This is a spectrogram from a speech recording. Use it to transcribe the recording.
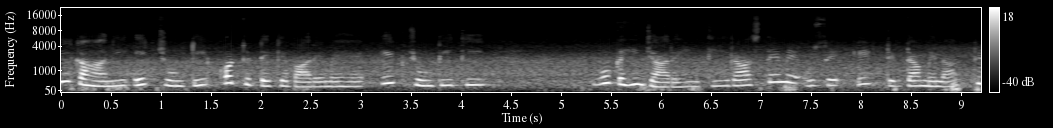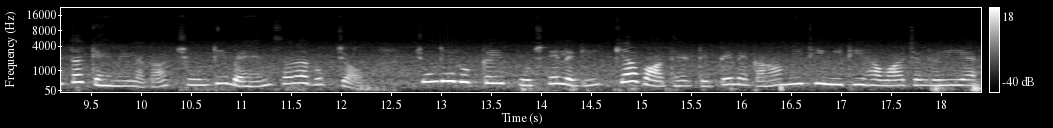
ये कहानी एक चूंटी और टिड्डे के बारे में है। एक चूंटी थी, वो कहीं जा रही थी। रास्ते में उसे एक टिड्डा मिला। टिड्डा कहने लगा, चूंटी बहन, ज़रा रुक जाओ। चूंटी रुक गई, पूछने लगी, क्या बात है? टिड्डे ने कहा, मीठी मीठी हवा चल रही है।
